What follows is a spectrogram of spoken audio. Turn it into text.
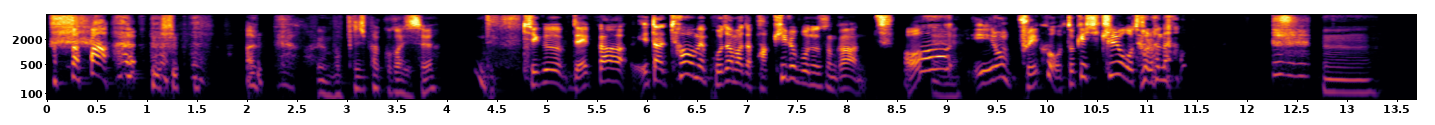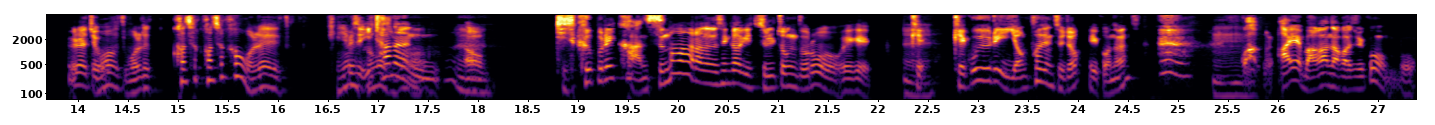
뭐 편집할 것까지 있어요? 지금 내가 일단 처음에 보자마자 바퀴를 보는 순간 어 네. 이런 브레이크 어떻게 시키려고 저러나 음, 그래가지고 뭐, 원래 컨셉, 컨셉하고 원래 개념이 그래서 이 차는 뭐. 어, 디스크 브레이크 안 쓰나라는 생각이 들 정도로 이게 예. 개, 예. 개구율이 0%죠 이거는 음, 꽉 아예 막아놔가지고 뭐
